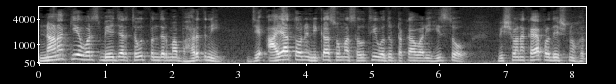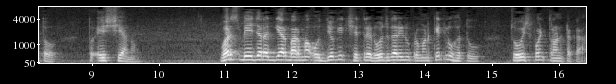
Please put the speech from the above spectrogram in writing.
નાણાકીય વર્ષ બે હજાર ચૌદ પંદરમાં ભારતની જે આયાતો અને નિકાસોમાં સૌથી વધુ ટકાવારી હિસ્સો વિશ્વના કયા પ્રદેશનો હતો? તો એશિયાનો. વર્ષ બે હજાર અગિયાર બારમાં ઔદ્યોગિક ક્ષેત્રે રોજગારીનું પ્રમાણ કેટલું હતું? ચોવીસ પોઈન્ટ ત્રણ ટકા.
